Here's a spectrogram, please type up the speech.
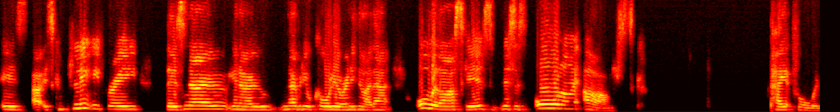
is uh, it's completely free. There's no, you know, nobody will call you or anything like that. All we'll ask is, this is all I ask. Pay it forward.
